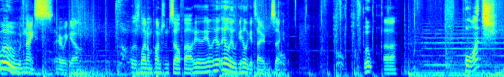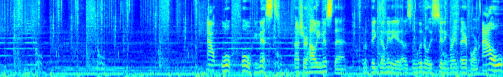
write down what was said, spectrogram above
Whoa, nice. There we go. We'll just let him punch himself out. He'll, he'll, he'll, he'll, get tired in a second. Whoa, uh... Punch? Ow, oh, oh, he missed. Not sure how he missed that. What a big dumb idiot. I was literally sitting right there for him. Ow!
